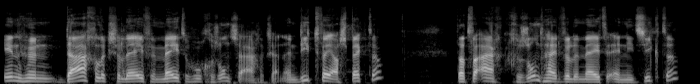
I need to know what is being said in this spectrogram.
in hun dagelijkse leven meten hoe gezond ze eigenlijk zijn. En die twee aspecten, dat we eigenlijk gezondheid willen meten en niet ziekte.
